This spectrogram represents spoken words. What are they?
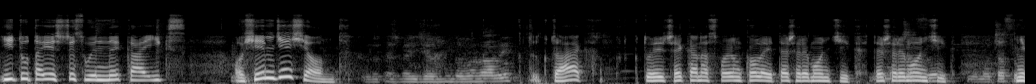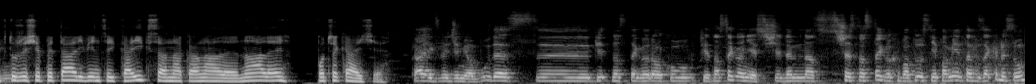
i tutaj jeszcze słynny KX80. Który też będzie odbudowywany. K- Tak, który czeka na swoją kolej, też remoncik, też ma remoncik. Czasu, nie ma czasu. Niektórzy się pytali więcej KX-a na kanale, no ale poczekajcie. KX będzie miał budę z y, 15 roku. 15 nie, z 17, 16 chyba plus, nie pamiętam zakresu.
